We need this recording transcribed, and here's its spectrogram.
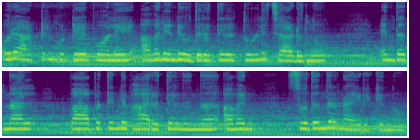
ഒരു ആട്ടിൻകുട്ടിയെ പോലെ അവൻ എന്റെ ഉദരത്തിൽ തുള്ളിച്ചാടുന്നു. എന്തെന്നാൽ പാപത്തിന്റെ ഭാരത്തിൽ നിന്ന് അവൻ സ്വതന്ത്രനായിരിക്കുന്നു.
